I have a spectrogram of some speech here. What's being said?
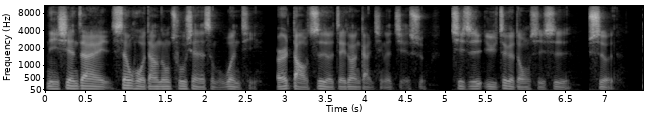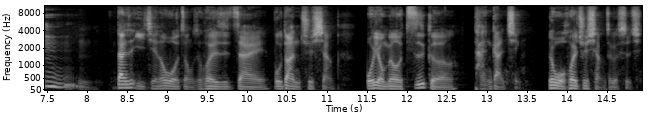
你现在生活当中出现了什么问题，而导致了这段感情的结束。其实与这个东西是不设的，嗯嗯。但是以前的我总是会是在不断去想。我有没有资格谈感情？就我会去想这个事情，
